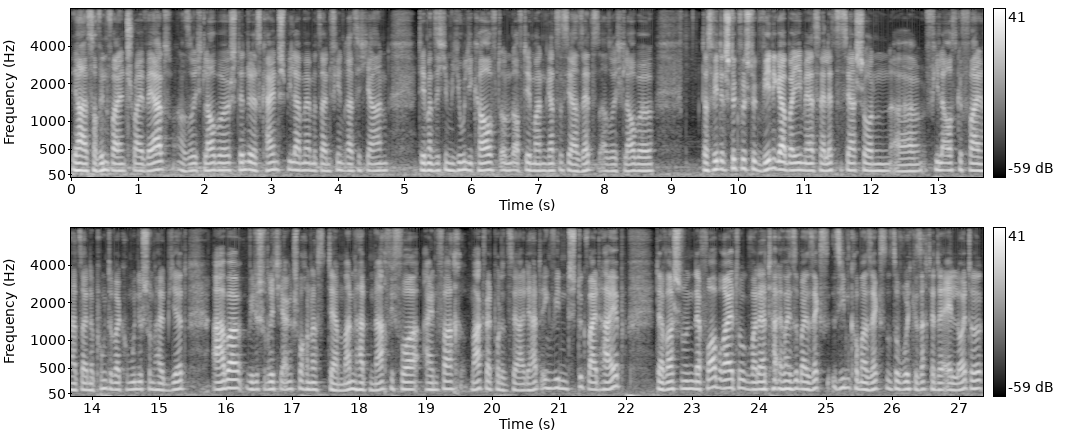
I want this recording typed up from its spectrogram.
Ja, ist auf jeden Fall ein Try wert. Also ich glaube, Stindel ist kein Spieler mehr mit seinen 34 Jahren, den man sich im Juli kauft und auf den man ein ganzes Jahr setzt. Also ich glaube, das wird jetzt Stück für Stück weniger bei ihm. Er ist ja letztes Jahr schon äh, viel ausgefallen, hat seine Punkte bei Comunio schon halbiert. Aber, wie du schon richtig angesprochen hast, der Mann hat nach wie vor einfach Marktwertpotenzial. Der hat irgendwie ein Stück weit Hype. Der war schon in der Vorbereitung, war der teilweise bei 7,6 und so, wo ich gesagt hätte, ey Leute,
